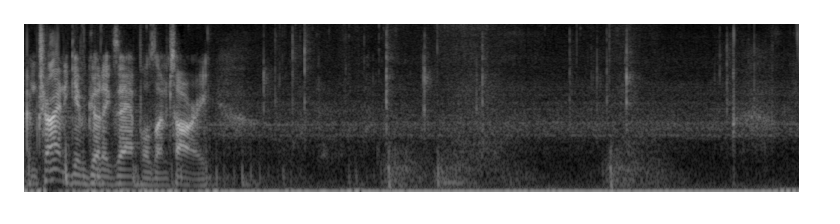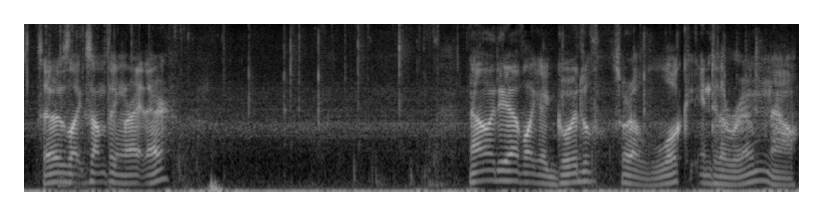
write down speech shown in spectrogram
I'm trying to give good examples, I'm sorry. So there's, like, something right there. Not only do you have, like, a good sort of look into the room, now,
